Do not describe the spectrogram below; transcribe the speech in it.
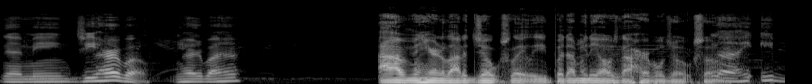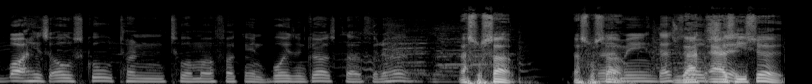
You know what I mean? G Herbo. You heard about him? I've been hearing a lot of jokes lately, but I mean they always got herbal jokes. So Nah, he, he bought his old school, turned into a motherfucking boys and girls club for the hood. that's what's up. That's what's You know what up. I mean? That's exactly as shit. he should.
